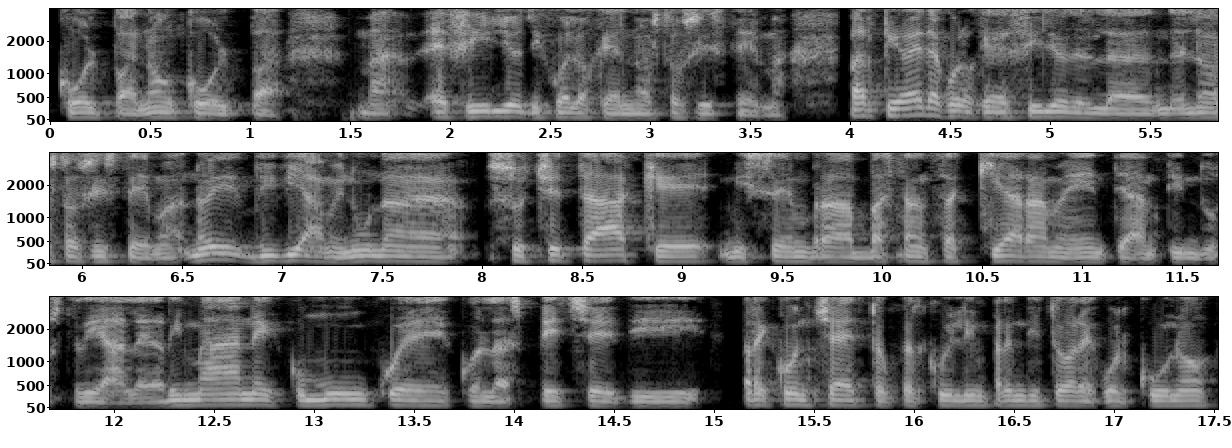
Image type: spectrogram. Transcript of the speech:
colpa, non colpa, ma è figlio di quello che è il nostro sistema. Partirei da quello che è figlio del, del nostro sistema. Noi viviamo in una società che mi sembra abbastanza chiaramente anti-industriale, rimane comunque quella specie di preconcetto per cui l'imprenditore è qualcuno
